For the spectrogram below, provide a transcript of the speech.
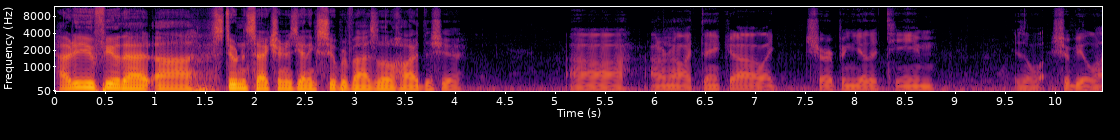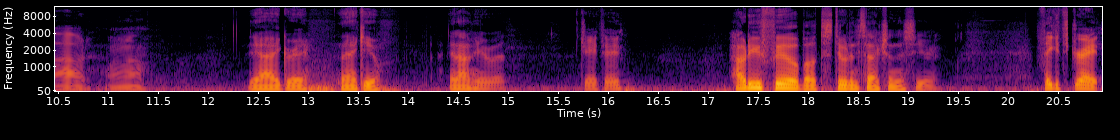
How do you feel that uh, student section is getting supervised a little hard this year? Uh, I don't know. I think uh, like chirping the other team is al- should be allowed. I don't know. Yeah, I agree. Thank you. And I'm here with. JP. How do you feel about the student section this year? I think it's great.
